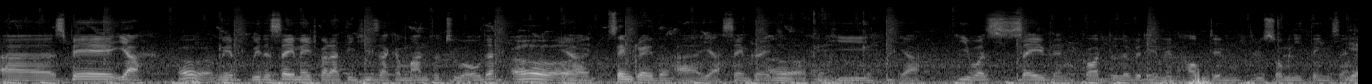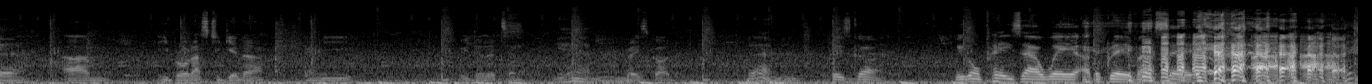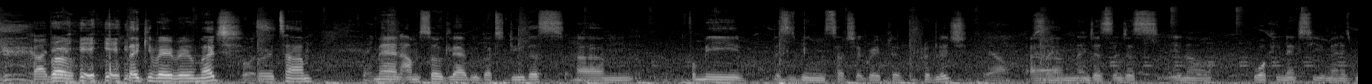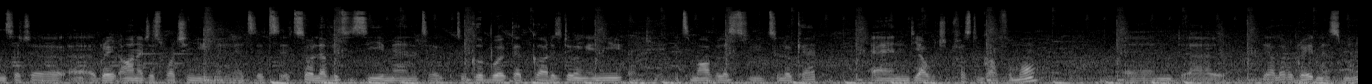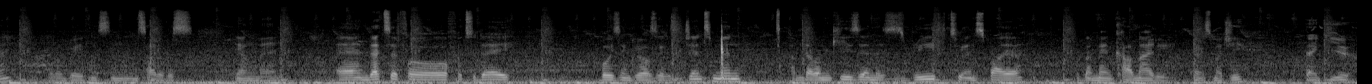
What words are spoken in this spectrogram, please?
Uh, Spare, yeah, Oh, okay. we're, we're the same age, but I think he's like a month or two older. Oh, Yeah. right. Same grade though. Uh, yeah, same grade. Oh, okay, And he, okay. yeah, he was saved, and God delivered him and helped him through so many things. And yeah. um, he brought us together, and we we did it. And Yeah, man. praise God. Yeah, man. Praise God. We gonna praise our way out of the grave, I say. Bro, Thank you very, very much for your time. Thank Man, I'm so glad we got to do this. Um, for me, this has been such a great privilege. Yeah. Um, and just and just you know, walking next to you, man, has been such a, a great honor. Just watching you, man, it's it's it's so lovely to see, you, man. It's a, it's a good work that God is doing in you. Thank you. It's marvelous to, to look at, and yeah, we should trust in God for more. And uh, yeah, a lot of greatness, man. A lot of greatness inside of this young man. And that's it for for today, boys and girls, ladies and gentlemen. I'm Ndaba Mkhize, and this is Breathe to Inspire with my man Carl Naidu. Thanks, Machi. Thank you.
